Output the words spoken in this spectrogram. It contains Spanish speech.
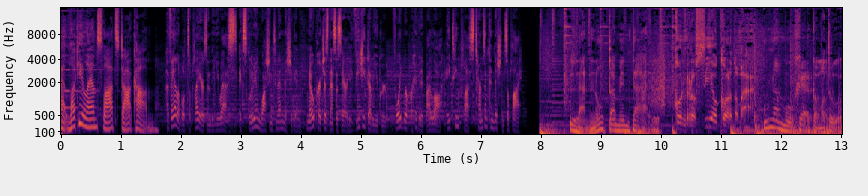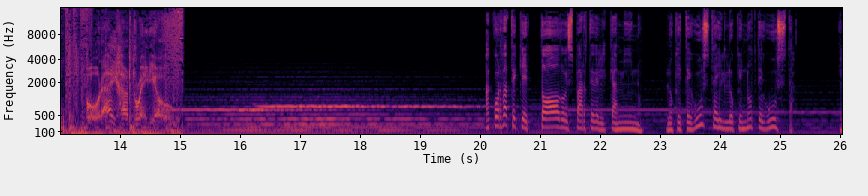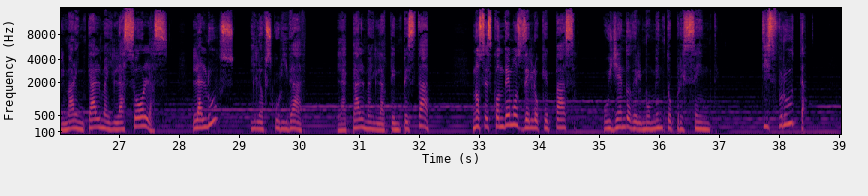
at LuckyLandSlots.com. Available to players in the U.S., excluding Washington and Michigan. No purchase necessary. VGW Group. Void where prohibited by law. 18 plus. Terms and conditions apply. La Nota Mental. Con Rocío Córdoba. Una mujer como tú. Por iHeartRadio. Acuérdate que todo es parte del camino, lo que te gusta y lo que no te gusta, el mar en calma y las olas, la luz y la oscuridad, la calma y la tempestad. Nos escondemos de lo que pasa, huyendo del momento presente. Disfruta.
